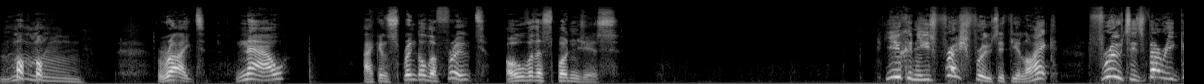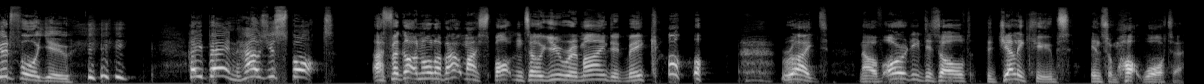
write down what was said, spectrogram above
right, now I can sprinkle the fruit over the sponges. You can use fresh fruit if you like. Fruit is very good for you. hey, Ben, how's your spot? I'd forgotten all about my spot until you reminded me. right, now I've already dissolved the jelly cubes in some hot water.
